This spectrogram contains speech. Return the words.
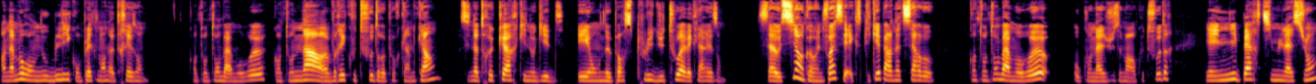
en amour, on oublie complètement notre raison. Quand on tombe amoureux, quand on a un vrai coup de foudre pour quelqu'un, c'est notre cœur qui nous guide et on ne pense plus du tout avec la raison. Ça aussi, encore une fois, c'est expliqué par notre cerveau. Quand on tombe amoureux ou qu'on a justement un coup de foudre, il y a une hyperstimulation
